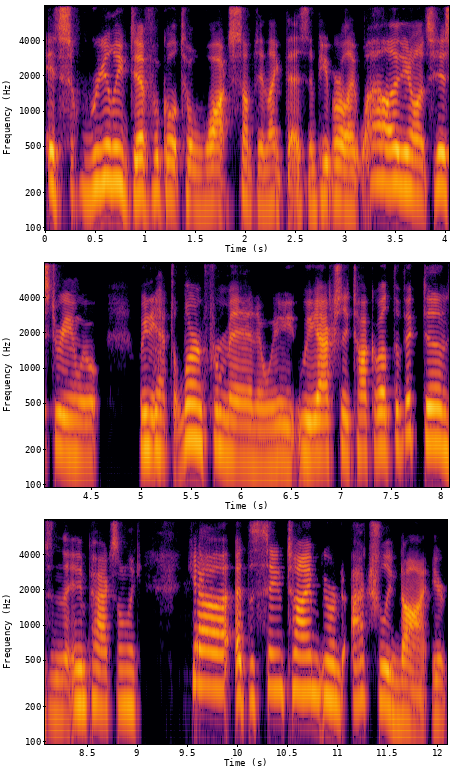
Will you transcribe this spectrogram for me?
it's really difficult to watch something like this and people are like well you know it's history and we we have to learn from it and we we actually talk about the victims and the impacts i'm like yeah at the same time you're actually not you're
